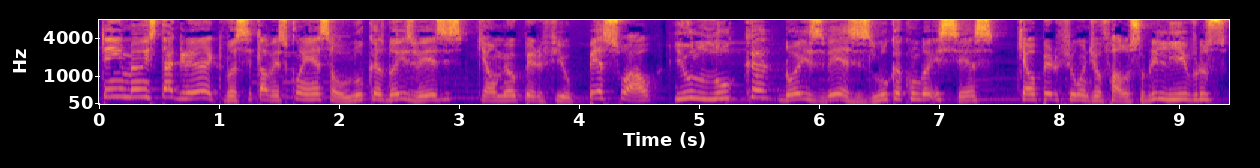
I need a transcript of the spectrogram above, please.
tem o meu Instagram que você talvez conheça, o Lucas dois vezes, que é o meu perfil pessoal e o Luca dois vezes, Luca com dois Cs que é o perfil onde eu falo sobre livros,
